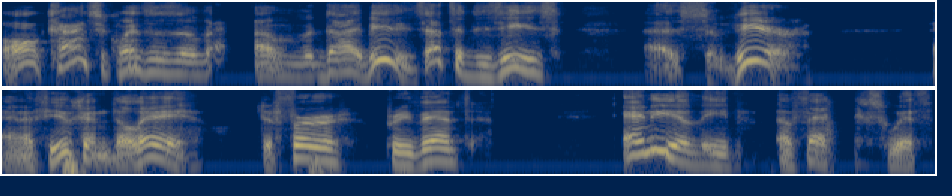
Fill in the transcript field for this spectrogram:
all consequences of, of diabetes. That's a disease uh, severe. And if you can delay, defer, prevent any of the effects with,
